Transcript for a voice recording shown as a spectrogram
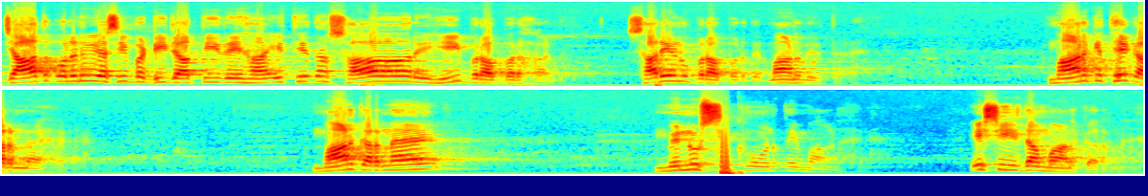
ਜਾਤ ਕੁਲ ਵੀ ਅਸੀਂ ਵੱਡੀ ਜਾਤੀ ਦੇ ਹਾਂ, ਇੱਥੇ ਤਾਂ ਸਾਰੇ ਹੀ ਬਰਾਬਰ ਹਨ। ਸਾਰਿਆਂ ਨੂੰ ਬਰਾਬਰ ਦੇ, ਮਾਣ ਦਿੱਤਾ ਹੈ। ਮਾਣ ਕਿੱਥੇ ਕਰਨਾ ਹੈ? ਮਾਣ ਕਰਨਾ ਹੈ, ਮੈਨੂੰ ਸਿੱਖ ਹੋਣ ਤੇ ਮਾਣ ਹੈ। ਇਸ ਚੀਜ਼ ਦਾ ਮਾਣ ਕਰਨਾ ਹੈ।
